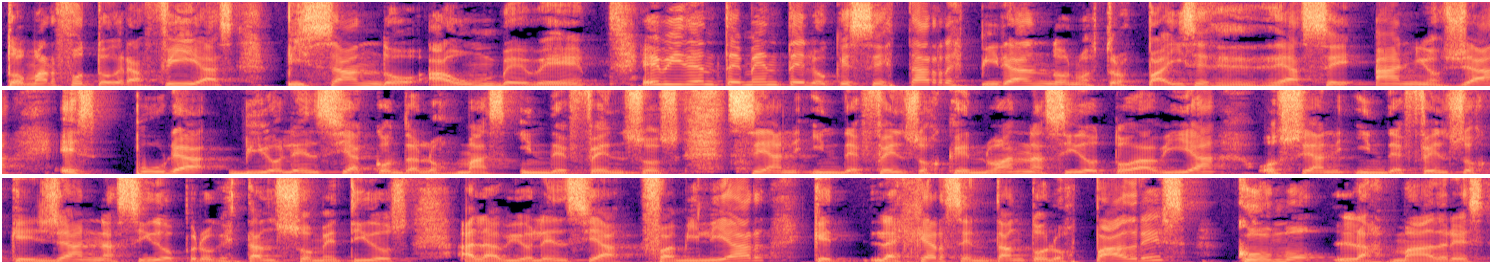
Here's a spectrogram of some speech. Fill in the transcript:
tomar fotografías pisando a un bebé, evidentemente lo que se está respirando en nuestros países desde hace años ya es pura violencia contra los más indefensos, sean indefensos que no han nacido todavía o sean indefensos que ya han nacido pero que están sometidos a la violencia familiar que la ejercen tanto los padres como las madres,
